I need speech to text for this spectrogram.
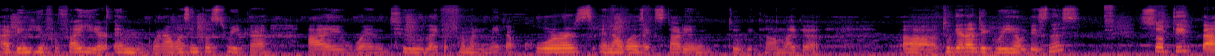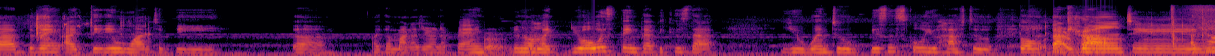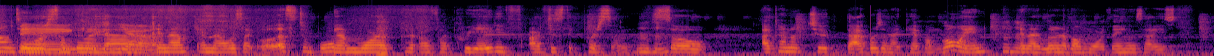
I've been here for five years. And when I was in Costa Rica, I went to like a permanent makeup course, and I was like starting to become like a uh, to get a degree on business. So I did that, but then I didn't want to be uh, like a manager in a bank, or you know, Mhm. like you always think that because that you went to business school, you have to go that route Accounting, accounting or something like that. Yeah. And I'm and I was like, oh, that's too boring. I'm more of a creative, artistic person. Mhm. So I kind of took that course and I kept on going, Mhm. and I learned about more things. I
